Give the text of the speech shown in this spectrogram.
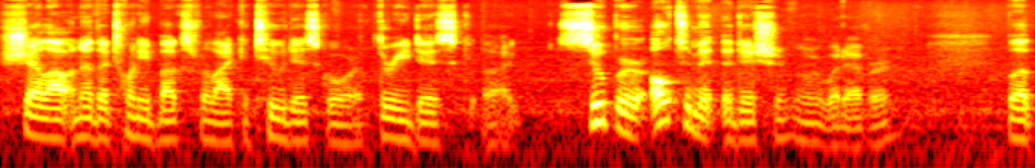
shell out another 20 bucks for like a two disc or a three disc super ultimate edition or whatever. But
